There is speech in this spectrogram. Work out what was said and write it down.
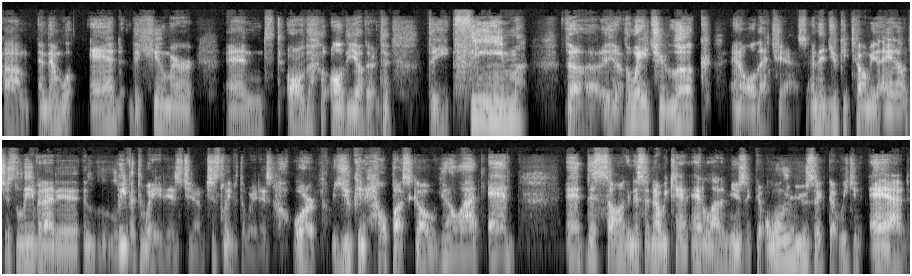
Um, and then we'll add the humor and all the all the other the, the theme the you know the way it should look and all that jazz. And then you could tell me hey, you know just leave it at it leave it the way it is jim. Just leave it the way it is. Or you can help us go you know what? Add add this song and this now we can't add a lot of music. The only music that we can add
